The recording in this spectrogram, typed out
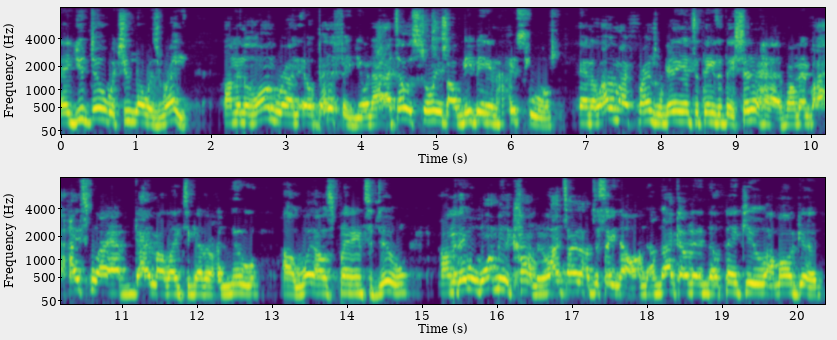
and you do what you know is right, um, in the long run, it'll benefit you. And I, I tell a story about me being in high school and a lot of my friends were getting into things that they shouldn't have. Um, and by high school, I had gotten my life together. I knew uh, what I was planning to do. Um, and they would want me to come. And a lot of times I'll just say, no, I'm, I'm not coming. No, thank you. I'm all good.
